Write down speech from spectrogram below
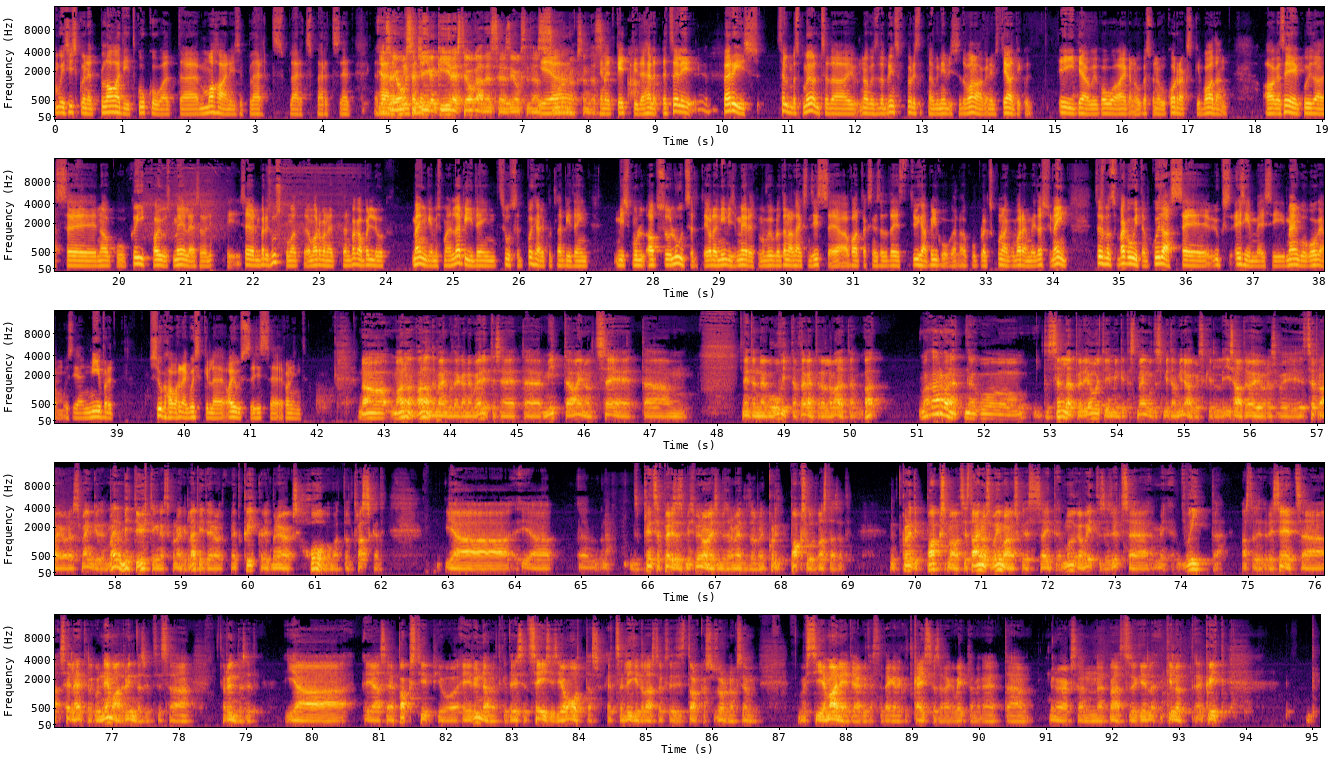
või siis, kui need plaadid kukuvad äh, maha niiviisi plärts, plärts, plärts, need. ja sa jooksed liiga need... kiiresti ogadesse ja sa jooksed ennast surnuks nendesse. ja need kettide hääled, et see oli päris, selles mõttes ma ei olnud seda nagu seda Prince of Persiat nagu niiviisi seda vanaga niiviisi teadlikult ei tea, kui kaua aega nagu kasvõi nagu korrakski vaadanud. aga see, kuidas see nagu kõik ajus meeles oli, see on päris uskumatu ja ma arvan, et on väga palju mänge, mis ma olen läbi teinud, suhteliselt põhjalikult läbi teinud, mis mul absoluutselt ei ole niiviisi meeles, ma võib-olla täna läheksin sisse ja vaataksin seda täiesti tühja pilguga, nagu poleks kunagi varem neid asju näinud. selles mõttes väga huvitav, kuidas see üks esimesi mängukogemusi on niivõrd sügavale kuskile ajusse sisse roninud no ma arvan, et vanade mängudega nagu eriti see, et äh, mitte ainult see, et ähm, neid on nagu huvitav tagantjärele vaadata. ma, ma arvan, et nagu selle perioodi mingitest mängudest, mida mina kuskil isa töö juures või sõbra juures mängisin, ma ei ole mitte ühtegi neist kunagi läbi teinud, need kõik olid minu jaoks hoomamatult rasked. ja, ja noh, Prince of Persias, mis minule esimesena meelde tuleb, need kuradi paksud vastased. Kuradi paksmavad, sest ainus võimalus, kuidas sa said mõõgavõitluses üldse võita vastaseid oli see, et sa sel hetkel, kui nemad ründasid, siis sa ründasid. ja, ja see paks tüüp ju ei rünnanudki, ta lihtsalt seisis ja ootas, et see ligidal astuks ja siis torkas su surnuks ja vist siiamaani ei tea, kuidas ta tegelikult käis ja sellega võitlemine, et äh, minu jaoks on need mälestuse kill, killud kõik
